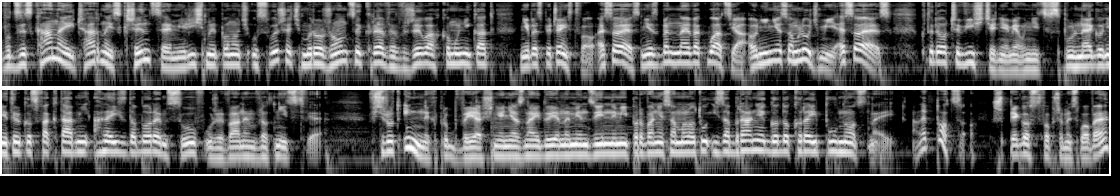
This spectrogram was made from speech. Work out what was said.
W odzyskanej czarnej skrzynce mieliśmy ponoć usłyszeć mrożący krew w żyłach komunikat Niebezpieczeństwo, SOS, niezbędna ewakuacja, oni nie są ludźmi, SOS, który oczywiście nie miał nic wspólnego nie tylko z faktami, ale i z doborem słów używanym w lotnictwie. Wśród innych prób wyjaśnienia znajdujemy m.in. porwanie samolotu i zabranie go do Korei Północnej. Ale po co? Szpiegostwo przemysłowe,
